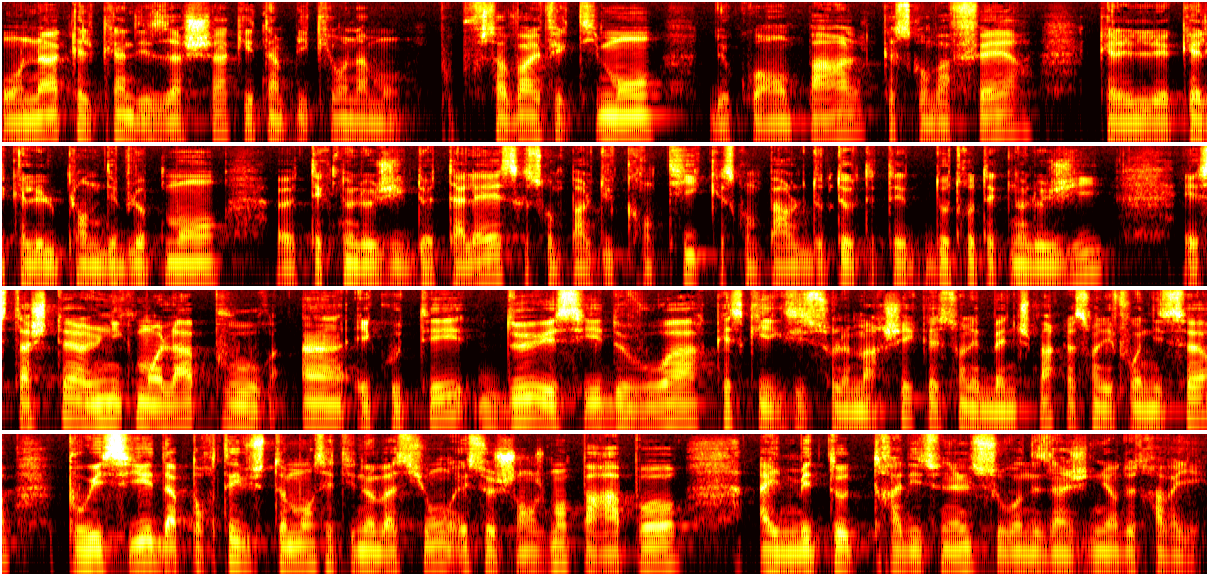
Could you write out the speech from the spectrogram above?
on a quelqu'un des achats qui est impliqué en amont pour savoir effectivement de quoi on parle, qu'est-ce qu'on va faire, quel est, quel, quel est, le plan de développement euh, technologique de Thales, est-ce qu'on parle du quantique, est-ce qu'on parle d'autres technologies. Et cet acheteur est uniquement là pour, un, écouter, deux, essayer de voir qu'est-ce qui existe sur le marché, quels sont les benchmarks, quels sont les fournisseurs, pour essayer d'apporter justement cette innovation et ce changement par rapport à une méthode traditionnelle souvent des ingénieurs de travailler.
